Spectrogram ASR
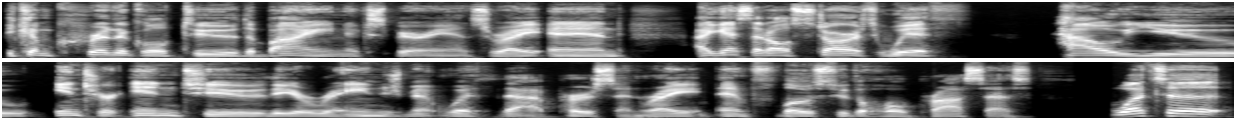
become critical to the buying experience, right? And I guess that all starts with how you enter into the arrangement with that person, right? And flows through the whole process. What's a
